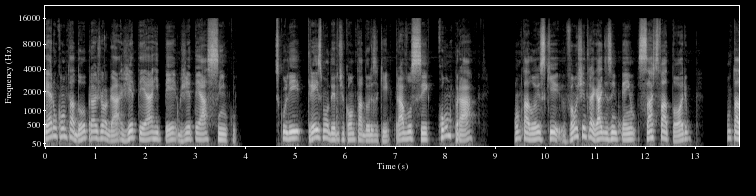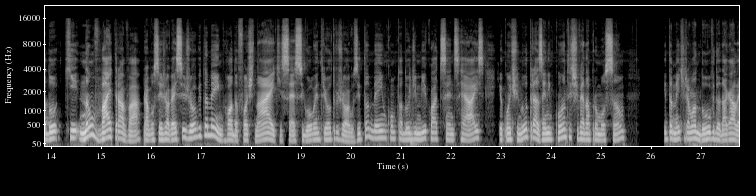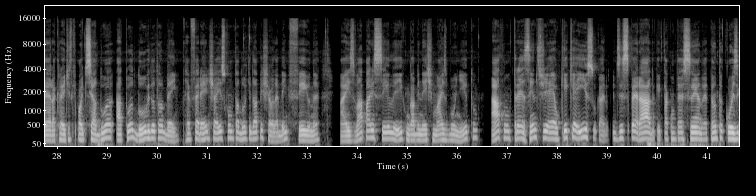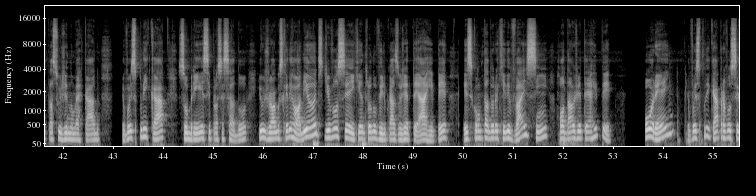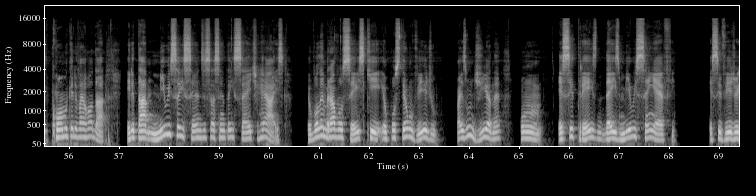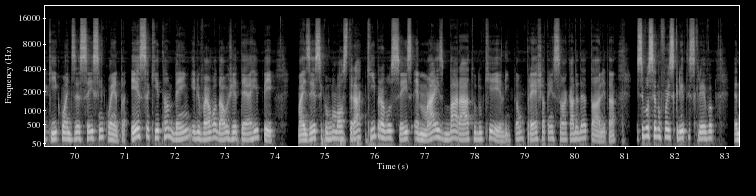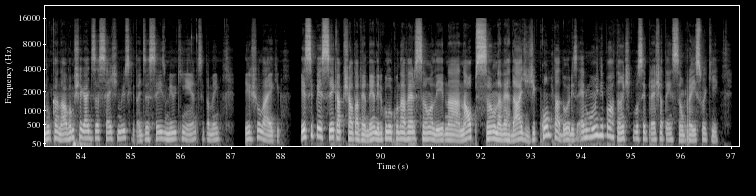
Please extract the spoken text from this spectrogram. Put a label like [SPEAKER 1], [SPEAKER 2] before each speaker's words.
[SPEAKER 1] Quero um computador para jogar GTA RP, GTA V. Escolhi três modelos de computadores aqui para você comprar computadores que vão te entregar desempenho satisfatório, computador que não vai travar para você jogar esse jogo e também roda Fortnite, CSGO, entre outros jogos. E também um computador de R$ 1.400 que eu continuo trazendo enquanto estiver na promoção e também tirar uma dúvida da galera. Acredito que pode ser a, tua, a tua dúvida também, referente a esse computador aqui da Pichel. Ele é bem feio, né? Mas vai aparecer ele aí com um gabinete mais bonito. Atom 300GE, o que que é isso, cara? Eu tô desesperado, o que que tá acontecendo? É tanta coisa que tá surgindo no mercado. Eu vou explicar sobre esse processador e os jogos que ele roda. E antes de você aí que entrou no vídeo por causa do GTA RP, esse computador aqui ele vai sim rodar o GTA RP. Porém, eu vou explicar para você como que ele vai rodar. Ele tá R$ 1.667. Eu vou lembrar vocês que eu postei um vídeo faz um dia, né, com esse 3 10100F. Esse vídeo aqui com a 1650. Esse aqui também ele vai rodar o GTRP, mas esse que eu vou mostrar aqui para vocês é mais barato do que ele. Então preste atenção a cada detalhe, tá? E se você não for inscrito, inscreva é, no canal. Vamos chegar a 17 mil inscritos, a 16.500 e também deixa o like. Esse PC que a Pichal tá vendendo, ele colocou na versão ali, na, na opção, na verdade, de computadores. É muito importante que você preste atenção para isso aqui.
